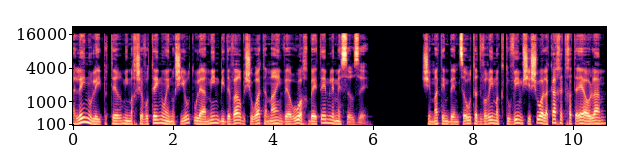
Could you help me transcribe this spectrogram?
עלינו להיפטר ממחשבותינו האנושיות ולהאמין בדבר בשורת המים והרוח בהתאם למסר זה. שמעתם באמצעות הדברים הכתובים שישוע לקח את חטאי העולם,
